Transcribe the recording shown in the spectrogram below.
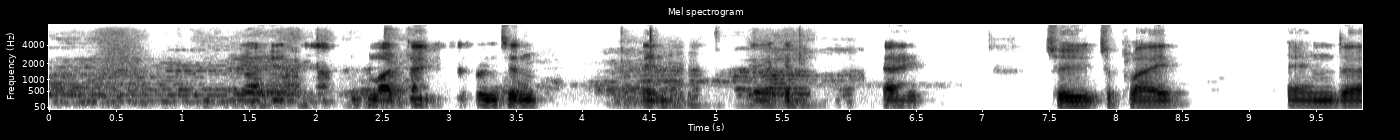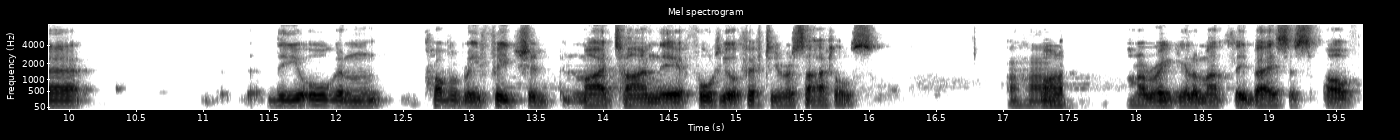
And I had uh, people like David Titterington and Eric Kay to to play, and uh, the organ probably featured in my time there forty or fifty recitals uh-huh. on, on a regular monthly basis of,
